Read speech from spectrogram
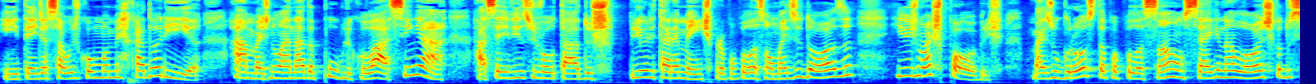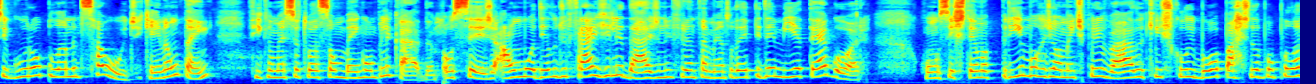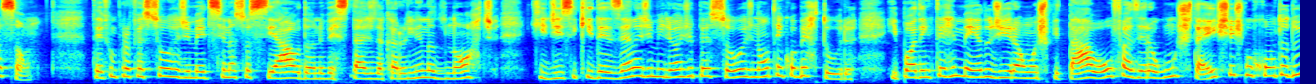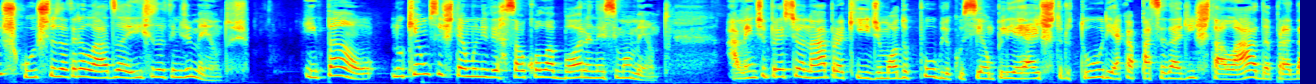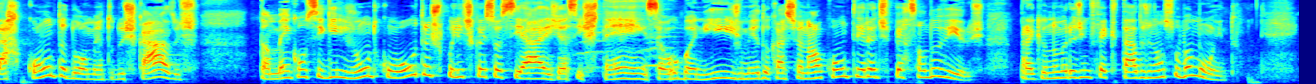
e entende a saúde como uma mercadoria. Ah, mas não há nada público lá? Sim, há. Há serviços voltados prioritariamente para a população mais idosa e os mais pobres, mas o grosso da população segue na lógica do seguro ou plano de saúde. Quem não tem fica em uma situação bem complicada. Ou seja, há um modelo de fragilidade no enfrentamento da epidemia até agora com um sistema primordialmente privado que exclui boa parte da população. Teve um professor de medicina social da Universidade da Carolina do Norte que disse que dezenas de milhões de pessoas não têm cobertura e podem ter medo de ir a um hospital ou fazer alguns testes por conta dos custos atrelados a estes atendimentos. Então, no que um sistema universal colabora nesse momento? Além de pressionar para que, de modo público, se amplie a estrutura e a capacidade instalada para dar conta do aumento dos casos, também conseguir, junto com outras políticas sociais de assistência, urbanismo e educacional, conter a dispersão do vírus, para que o número de infectados não suba muito.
